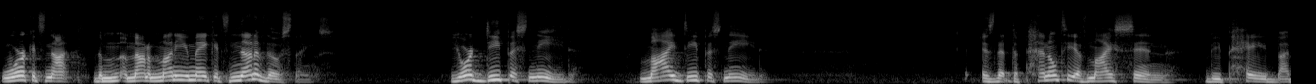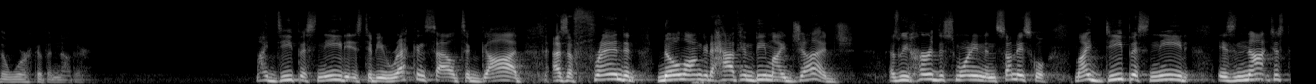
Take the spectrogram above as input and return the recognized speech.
work. It's not the m- amount of money you make. It's none of those things. Your deepest need, my deepest need, is that the penalty of my sin be paid by the work of another. My deepest need is to be reconciled to God as a friend and no longer to have Him be my judge. As we heard this morning in Sunday school, my deepest need is not just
